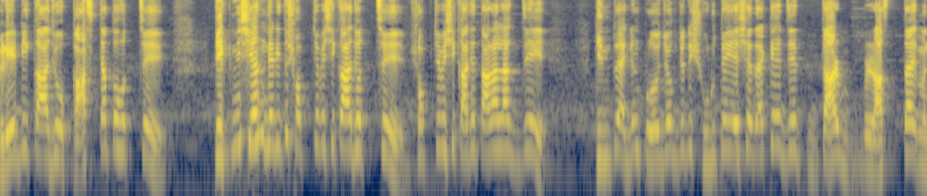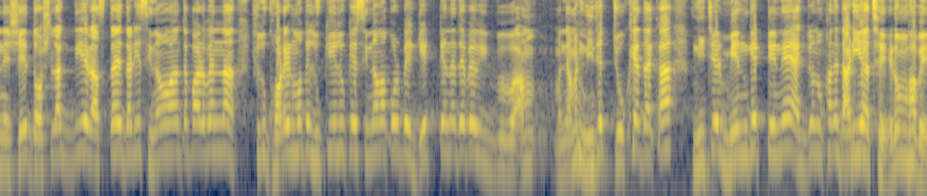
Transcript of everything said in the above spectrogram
গ্রেডই কাজ হোক, কাজটা তো হচ্ছে। টেকনিশিয়ানদেরই তো সবচেয়ে বেশি কাজ হচ্ছে। সবচেয়ে বেশি কাজে তারা লাগছে। কিন্তু একজন প্রযোজক যদি শুরুতেই এসে দেখে যে তার রাস্তায় মানে সে দশ লাখ দিয়ে রাস্তায় দাঁড়িয়ে সিনেমা বানাতে পারবেন না, শুধু ঘরের মধ্যে লুকিয়ে লুকিয়ে সিনেমা করবে গেট টেনে দেবে, ওই মানে আমার নিজের চোখে দেখা নিচের মেন গেট টেনে একজন ওখানে দাঁড়িয়ে আছে এরমভাবে।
